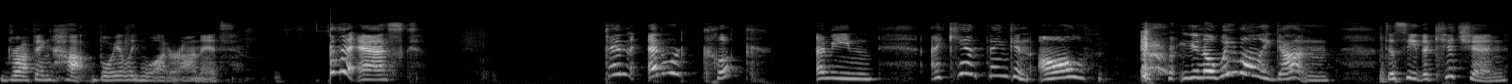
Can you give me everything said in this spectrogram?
dropping hot boiling water on it. I'm going to ask can Edward cook? I mean, I can't think in all. you know, we've only gotten to see the kitchen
